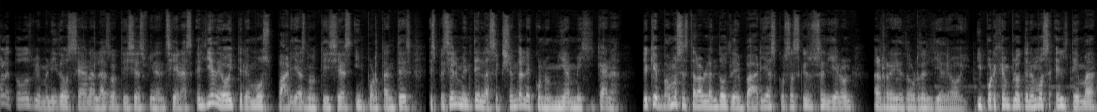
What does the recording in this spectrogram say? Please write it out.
Hola a todos, bienvenidos sean a las noticias financieras. El día de hoy tenemos varias noticias importantes, especialmente en la sección de la economía mexicana ya que vamos a estar hablando de varias cosas que sucedieron alrededor del día de hoy. Y por ejemplo tenemos el tema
